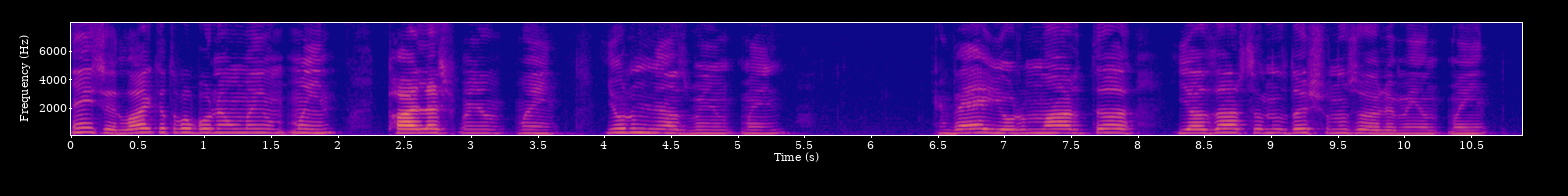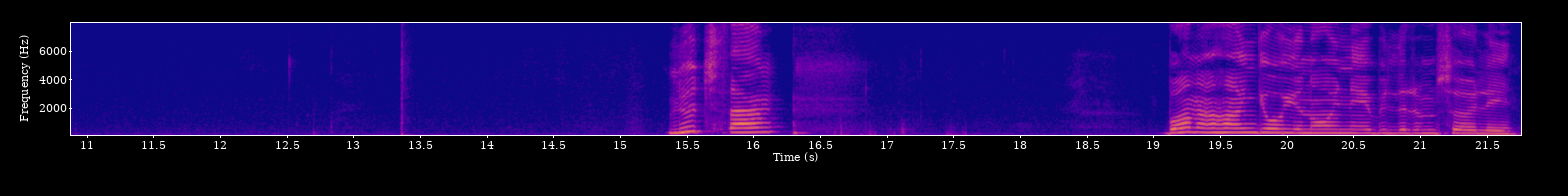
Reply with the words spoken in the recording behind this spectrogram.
Neyse like atıp abone olmayı unutmayın. Paylaşmayı unutmayın. Yorum yazmayı unutmayın. Ve yorumlarda yazarsanız da şunu söylemeyi unutmayın. Lütfen bana hangi oyun oynayabilirim söyleyin.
